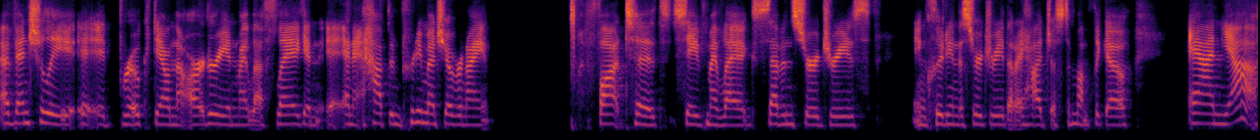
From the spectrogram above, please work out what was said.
eventually it, it broke down the artery in my left leg and and it happened pretty much overnight. Fought to save my legs seven surgeries including the surgery that i had just a month ago and yeah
